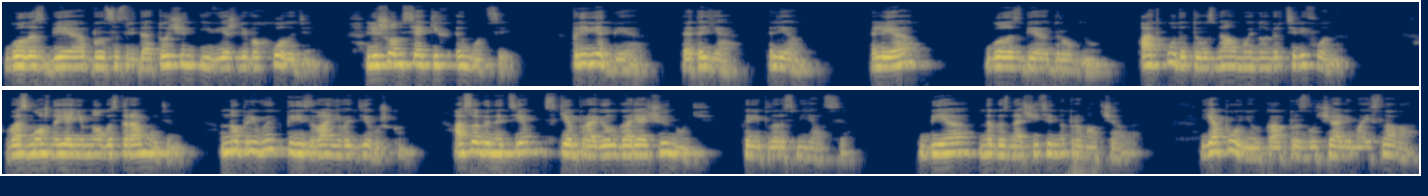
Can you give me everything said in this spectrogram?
Голос Беа был сосредоточен и вежливо холоден, лишен всяких эмоций. «Привет, Беа. Это я, Леон». «Леон?» Голос Беа дрогнул. «Откуда ты узнал мой номер телефона?» «Возможно, я немного старомоден, но привык перезванивать девушкам, особенно тем, с кем провел горячую ночь», — хрипло рассмеялся. Беа многозначительно промолчала. Я понял, как прозвучали мои слова.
